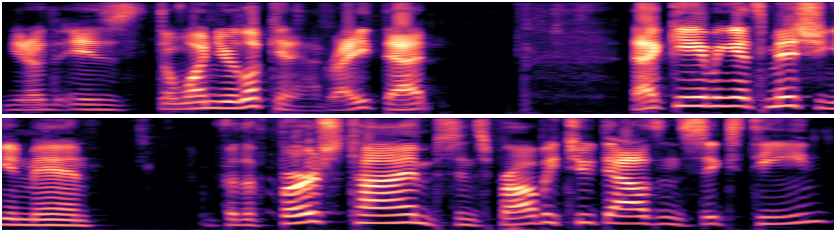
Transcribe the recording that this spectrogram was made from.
you know, is the one you're looking at, right? That that game against Michigan, man, for the first time since probably 2016,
